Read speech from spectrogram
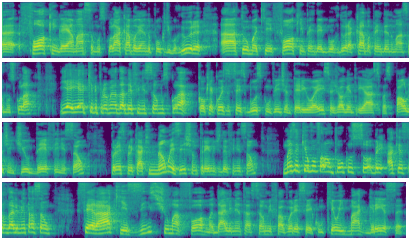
uh, foca em ganhar massa muscular acaba ganhando um pouco de gordura, a turma que foca em perder gordura acaba perdendo massa muscular, e aí é aquele problema da definição muscular. Qualquer coisa vocês buscam um vídeo anterior aí, você joga entre aspas Paulo Gentil definição, para explicar que não existe um treino de definição, mas aqui eu vou falar um pouco sobre a questão da alimentação. Será que existe uma forma da alimentação me favorecer com que eu emagreça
